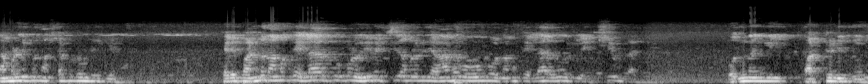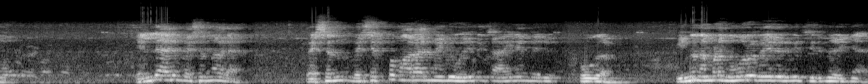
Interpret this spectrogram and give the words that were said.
നമ്മളിപ്പോൾ നഷ്ടപ്പെട്ടുകൊണ്ടിരിക്കുകയാണ്. കാര്യം പണ്ട് നമുക്ക് എല്ലാവർക്കും ഇപ്പോൾ ഒരുമിച്ച് നമ്മളൊരു ജാഥ പോകുമ്പോൾ നമുക്ക് എല്ലാവർക്കും ഒരു ലക്ഷ്യം ഉണ്ടായിരുന്നു ഒന്നെങ്കിൽ പട്ടിണി നീങ്ങും എല്ലാവരും വിശന്നവരാ. വിശ വിശപ്പ് മാറാൻ വേണ്ടി ഒരുമിച്ച് ആയിരം പേര് പോവുകയാണ്. ഇന്ന് നമ്മൾ നൂറ് പേര് ഒരുമിച്ച് ഇരുന്ന് കഴിഞ്ഞാൽ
